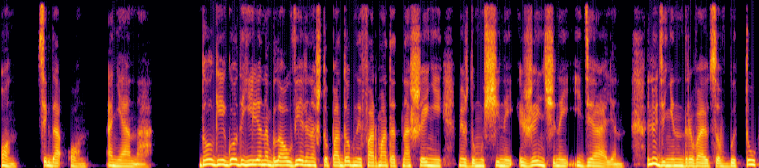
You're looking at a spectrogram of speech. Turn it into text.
Он, всегда он, а не она. Долгие годы Елена была уверена, что подобный формат отношений между мужчиной и женщиной идеален. Люди не надрываются в быту,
